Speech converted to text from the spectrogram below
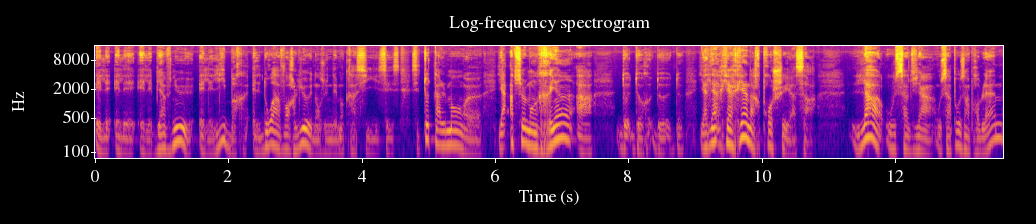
elle est, bienvenue, elle est libre, elle doit avoir lieu dans une démocratie. C'est totalement... Euh, il n'y a absolument rien à... Il de, a, rien à reprocher à ça. Là où ça, devient, où ça pose un problème,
